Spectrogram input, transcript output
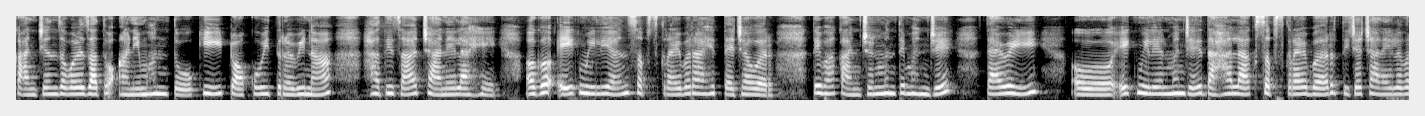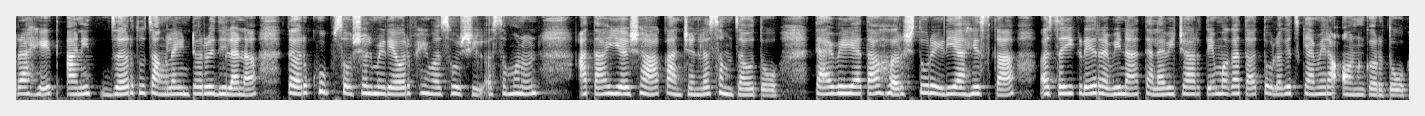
कांचनजवळ जातो आणि म्हणतो की टॉक विथ रवीना. हा तिचा चॅनेल आहे. अगं एक मिलियन सबस्क्रायबर आहेत त्याच्यावर. तेव्हा कांचन म्हणते म्हणजे? त्यावेळी एक मिलियन म्हणजे दहा लाख सबस्क्रायबर तिच्या चॅनेलवर आहेत आणि जर तू चांगला इंटरव्ह्यू दिला ना तर खूप सोशल मीडियावर फेमस होशील असं म्हणून आता यश हा कांचनला समजावतो. त्यावेळी आता हर्ष तू रेडी आहेस का? असं इकडे रवीना त्याला विचारते. मग आता तो लगेच कॅमेरा ऑन करतो.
